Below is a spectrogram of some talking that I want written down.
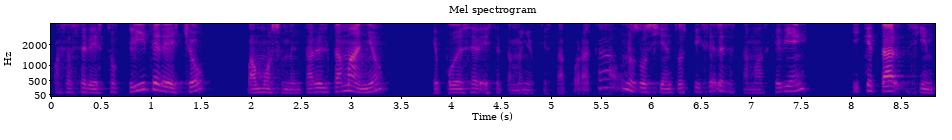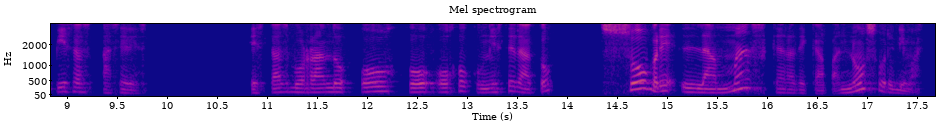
Vas a hacer esto, clic derecho, vamos a aumentar el tamaño, que puede ser este tamaño que está por acá, unos 200 píxeles, está más que bien. ¿Y qué tal si empiezas a hacer esto? Estás borrando, ojo, ojo con este dato, sobre la máscara de capa, no sobre la imagen.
